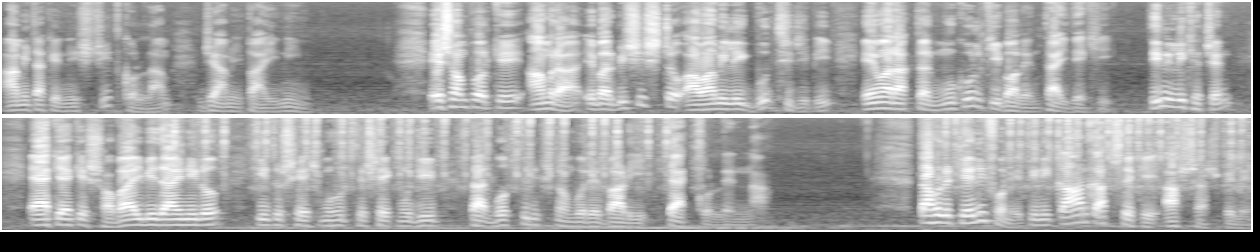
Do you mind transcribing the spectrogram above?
আমি তাকে নিশ্চিত করলাম যে আমি পাইনি। এ সম্পর্কে আমরা এবার বিশিষ্ট আওয়ামী লীগ বুদ্ধিজীবী এম আর আক্তার মুকুল কি বলেন তাই দেখি। তিনি লিখেছেন, একে একে সবাই বিদায় নিল, কিন্তু শেষ মুহূর্তে শেখ মুজিব তার বত্রিশ নম্বরের বাড়ি ত্যাগ করলেন না। তাহলে টেলিফোনে তিনি কার কাছ থেকে আশ্বাস পেলেন?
